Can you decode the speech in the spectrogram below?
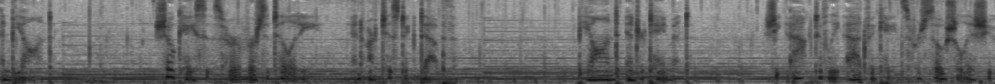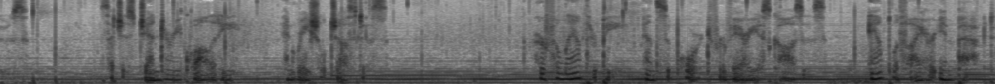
and beyond, showcases her versatility and artistic depth. Beyond entertainment, she actively advocates for social issues such as gender equality and racial justice. Her philanthropy and support for various causes amplify her impact,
